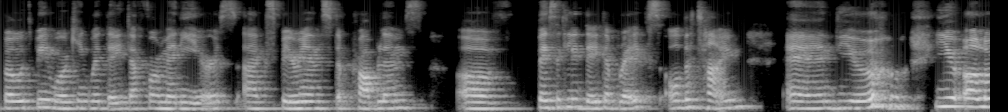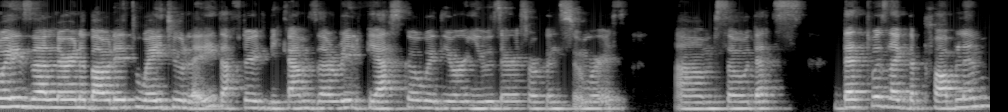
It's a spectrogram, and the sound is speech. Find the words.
both been working with data for many years, uh, experienced the problems of basically data breaks all the time and you you always uh, learn about it way too late after it becomes a real fiasco with your users or consumers. Um, so that's that was like the problem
